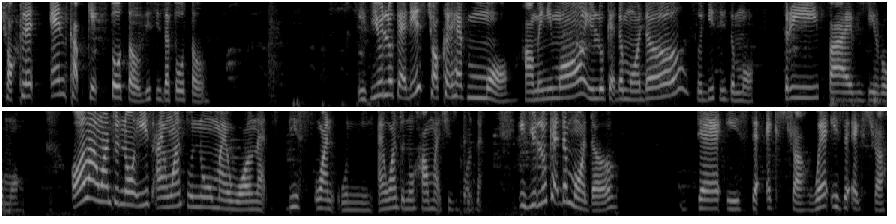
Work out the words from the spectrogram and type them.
Chocolate and cupcake total. This is the total. If you look at this, chocolate have more. How many more? You look at the model. So this is the more. 350 more. All I want to know is I want to know my walnuts. This one only. I want to know how much is walnut. If you look at the model, there is the extra. Where is the extra?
